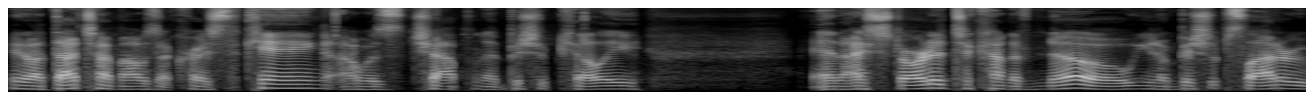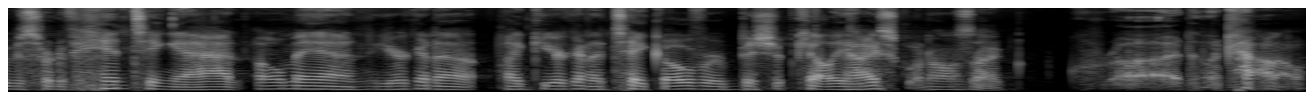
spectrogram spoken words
you know at that time I was at Christ the King I was chaplain at Bishop Kelley and I started to kind of know, you know, Bishop Slattery was sort of hinting at, oh man, you're gonna like you're gonna take over Bishop Kelley High School, and I was like, crud, like how,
